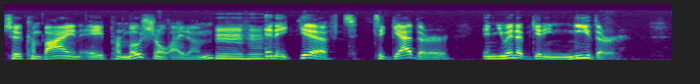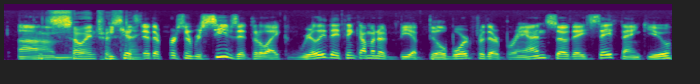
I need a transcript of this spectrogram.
to combine a promotional item mm-hmm. and a gift together and you end up getting neither. Um, so interesting. Because the other person receives it, they're like, really? They think I'm going to be a billboard for their brand. So they say thank you.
